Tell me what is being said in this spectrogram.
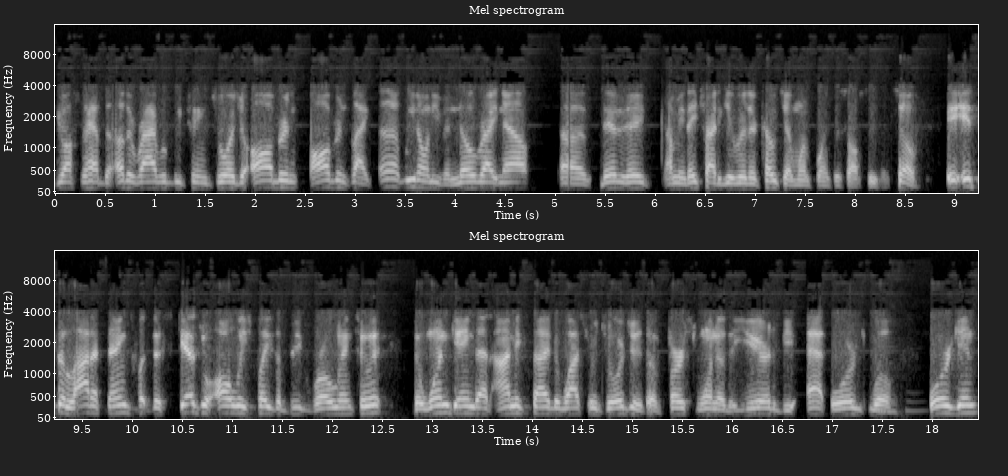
You also have the other rival between Georgia Auburn. Auburn's like, uh, we don't even know right now. Uh, they they, I mean, they tried to get rid of their coach at one point this offseason. So it, it's a lot of things, but the schedule always plays a big role into it. The one game that I'm excited to watch for Georgia is the first one of the year to be at Oregon. Well, Oregon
